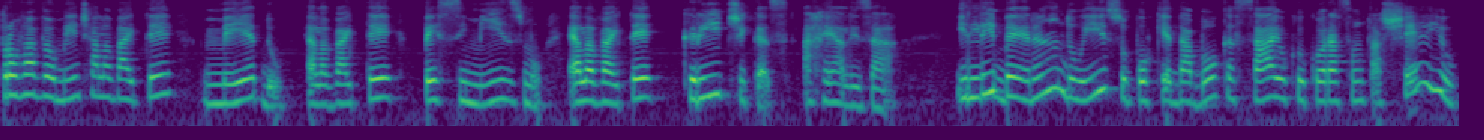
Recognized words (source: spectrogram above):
Provavelmente ela vai ter medo, ela vai ter pessimismo, ela vai ter críticas a realizar. E liberando isso, porque da boca sai o que o coração está cheio,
